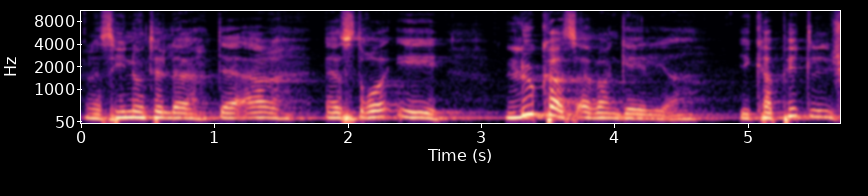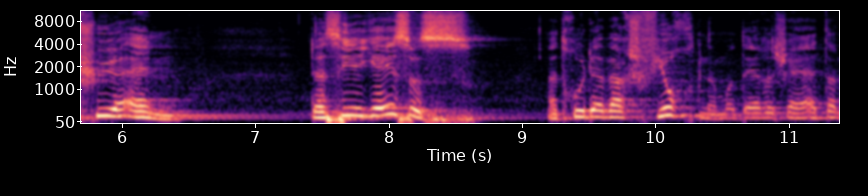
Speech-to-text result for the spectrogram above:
Kan jeg si noe til det? Det er, jeg står i Lukasevangeliet, i kapittel 21. Der sier Jesus Jeg tror det er vers 14. Jeg må dere se etter.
